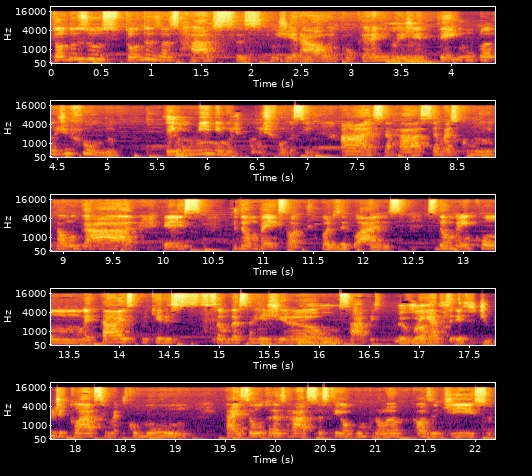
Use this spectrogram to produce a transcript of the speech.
Todos os, todas as raças, em geral, em qualquer RPG, uhum. tem um plano de fundo tem Sim. um mínimo de plano de fundo, assim, ah, essa raça é mais comum em tal lugar, eles se dão bem, sei lá, por exemplo, ah, eles se dão bem com metais porque eles são dessa região, uhum. sabe? Exato. Tem esse tipo de classe mais comum, tais outras raças têm algum problema por causa disso.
